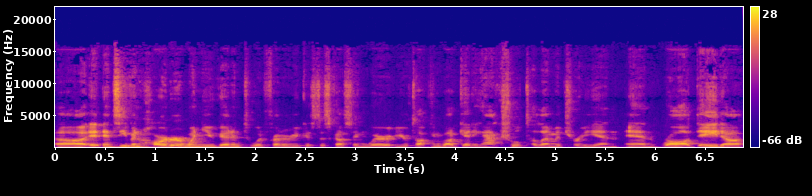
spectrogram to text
Uh, it, it's even harder when you get into what Frederic is discussing, where you're talking about getting actual telemetry and, and raw data.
